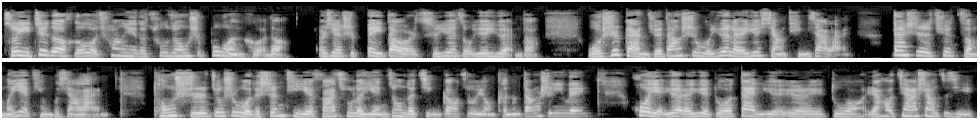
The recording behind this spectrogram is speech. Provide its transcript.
所以这个和我创业的初衷是不吻合的，而且是背道而驰，越走越远的。我是感觉当时我越来越想停下来，但是却怎么也停不下来。同时，就是我的身体也发出了严重的警告作用。可能当时因为货也越来越多，代理也越来越多，然后加上自己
